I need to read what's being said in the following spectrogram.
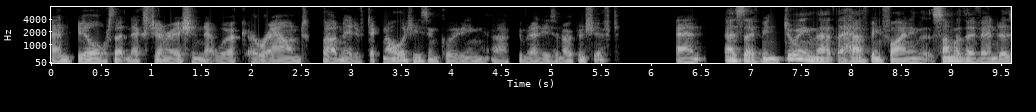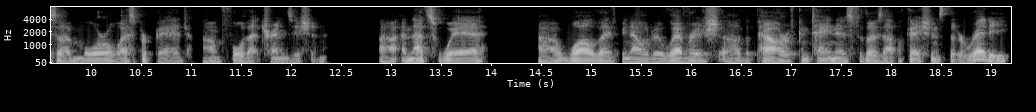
and build that next generation network around cloud native technologies, including uh, Kubernetes and OpenShift. And as they've been doing that, they have been finding that some of their vendors are more or less prepared um, for that transition. Uh, and that's where, uh, while they've been able to leverage uh, the power of containers for those applications that are ready,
